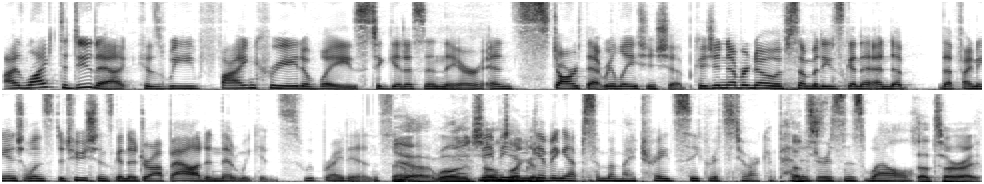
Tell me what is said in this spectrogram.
I, like to do that because we find creative ways to get us in there and start that relationship because you never know if somebody's going to end up that financial institution is going to drop out and then we can swoop right in. So Yeah, well, and it sounds maybe I'm a- giving up some of my trade secrets to our competitors as well. That's all right.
